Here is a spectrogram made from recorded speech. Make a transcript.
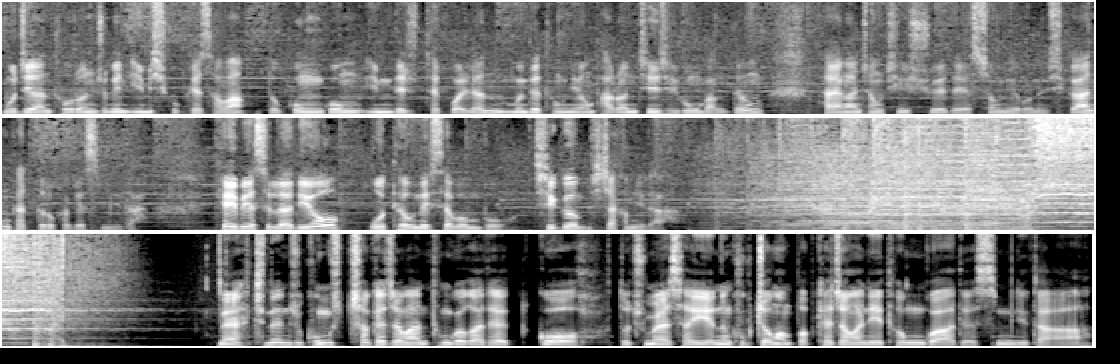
무제한 토론 중인 임시국회 상황, 또 공공임대주택 관련 문 대통령 발언 진실공방 등 다양한 정치 이슈에 대해서 정리해보는 시간 갖도록 하겠습니다. KBS 라디오 오태훈의 시사본부 지금 시작합니다. 네, 지난주 공수처 개정안 통과가 됐고 또 주말 사이에는 국정원법 개정안이 통과됐습니다.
